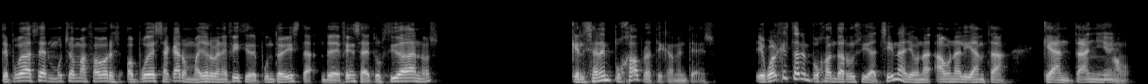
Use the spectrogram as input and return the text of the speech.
te puede hacer muchos más favores o puede sacar un mayor beneficio desde el punto de vista de defensa de tus ciudadanos, que les han empujado prácticamente a eso. Igual que están empujando a Rusia y a China y a una, alianza que antaño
